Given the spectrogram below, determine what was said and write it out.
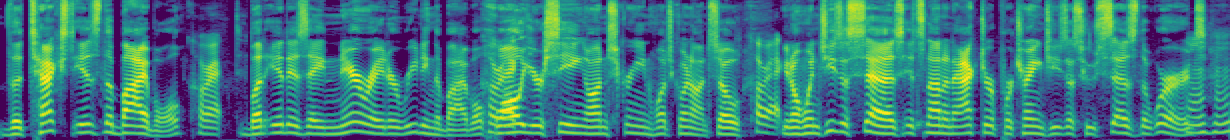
the text is the Bible. Correct. But it is a narrator reading the Bible Correct. while you're seeing on screen what's going on. So, Correct. you know, when Jesus says, it's not an actor portraying Jesus who says the words. Mm-hmm.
